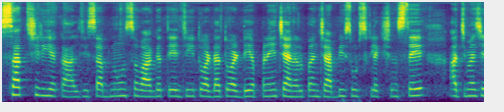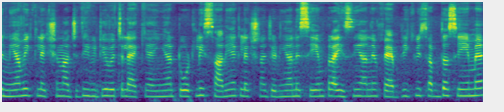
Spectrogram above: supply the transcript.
ਸਤਿ ਸ਼੍ਰੀ ਅਕਾਲ ਜੀ ਸਭ ਨੂੰ। ਸਵਾਗਤ ਹੈ ਜੀ ਤੁਹਾਡਾ ਤੁਹਾਡੇ ਆਪਣੇ ਚੈਨਲ ਪੰਜਾਬੀ ਸੂਟਸ ਕਲੈਕਸ਼ਨਸ ਤੇ। ਅੱਜ ਮੈਂ ਜਿੰਨੀਆਂ ਵੀ ਕਲੈਕਸ਼ਨ ਅੱਜ ਦੀ ਵੀਡੀਓ ਵਿੱਚ ਲੈ ਕੇ ਆਈ ਹਾਂ ਟੋਟਲੀ ਸਾਰੀਆਂ ਕਲੈਕਸ਼ਨਾਂ ਜਿਹੜੀਆਂ ਨੇ ਸੇਮ ਪ੍ਰਾਈਸ ਦੀਆਂ ਨੇ ਫੈਬਰਿਕ ਵੀ ਸਭ ਦਾ ਸੇਮ ਹੈ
